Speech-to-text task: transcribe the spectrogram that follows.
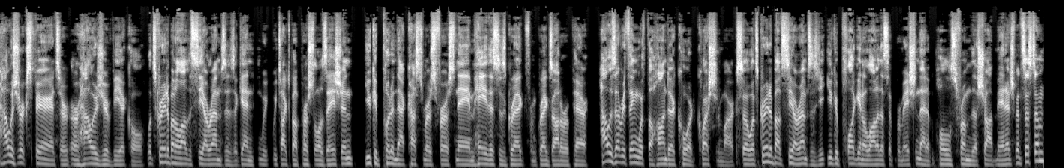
how was your experience or, or how is your vehicle? What's great about a lot of the CRMs is again, we, we talked about personalization. You could put in that customer's first name. Hey, this is Greg from Greg's Auto Repair. How is everything with the Honda Accord? Question mark. So what's great about CRMs is you, you could plug in a lot of this information that it pulls from the shop management system.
